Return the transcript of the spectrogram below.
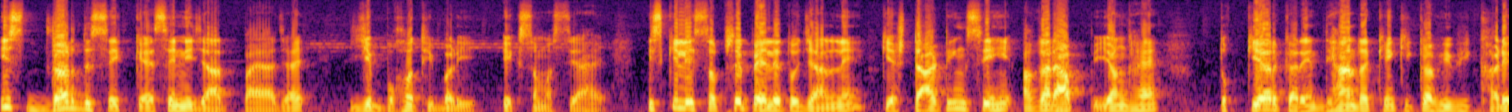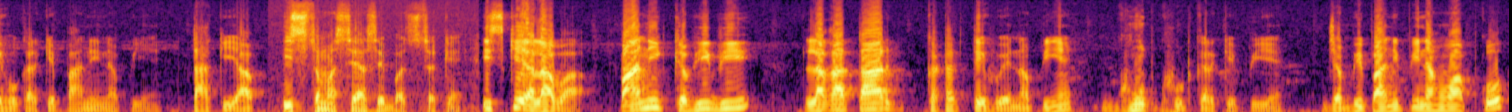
इस दर्द से कैसे निजात पाया जाए, ये बहुत ही बड़ी एक समस्या है। इसके लिए सबसे पहले तो जान लें कि स्टार्टिंग से ही अगर आप यंग हैं तो केयर करें, ध्यान रखें कि कभी भी खड़े होकर के पानी ना पिएँ। ताकि आप इस समस्या से बच सकें। इसके अलावा, पानी कभी भी लगातार कटकते हुए न पिए, घूट घूट करके पिए। जब भी पानी पीना हो आपको,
